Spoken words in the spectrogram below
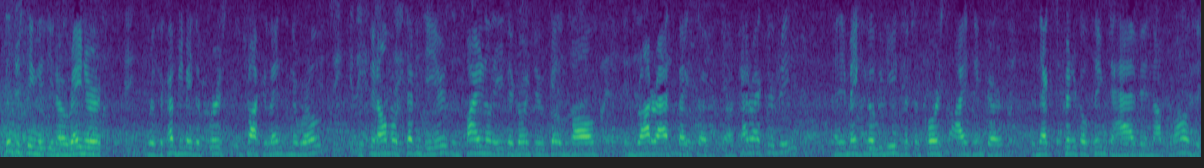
It's interesting that, you know, Rayner was the company made the first intraocular lens in the world. It's been almost 70 years, and finally they're going to get involved in broader aspects of cataract surgery. And they're making OVDs, which of course I think are the next critical thing to have in ophthalmology.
